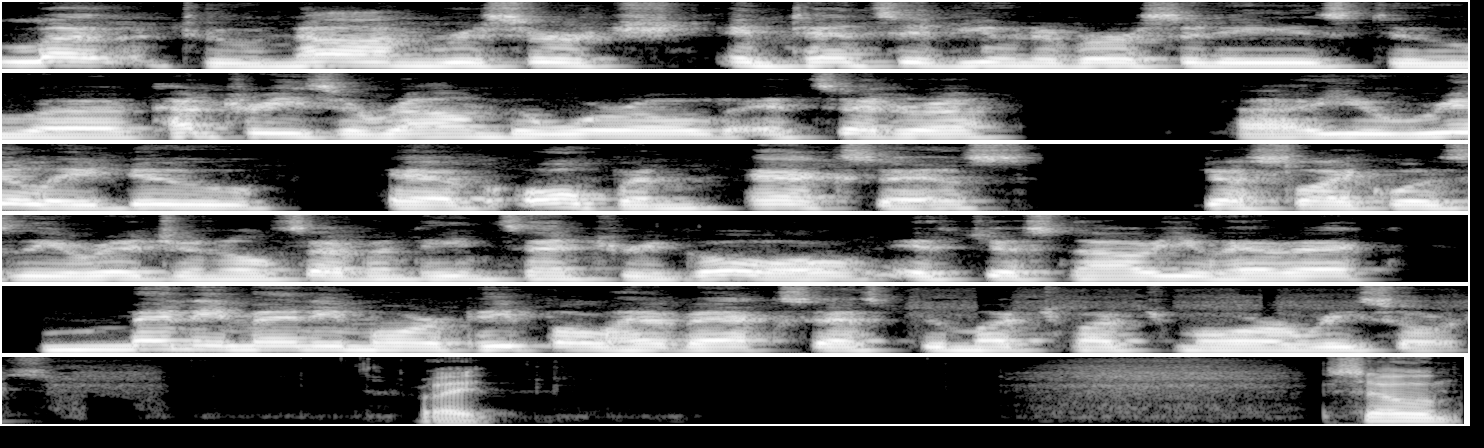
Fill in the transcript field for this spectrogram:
le- to non-research intensive universities, to uh, countries around the world, etc. Uh, you really do have open access, just like was the original 17th century goal. It's just now you have many, many more people have access to much, much more resource. Right. So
